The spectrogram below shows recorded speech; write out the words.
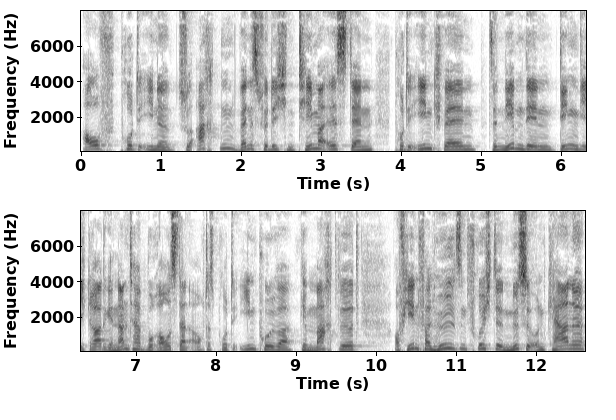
auf Proteine zu achten, wenn es für dich ein Thema ist, denn Proteinquellen sind neben den Dingen, die ich gerade genannt habe, woraus dann auch das Proteinpulver gemacht wird, auf jeden Fall Hülsenfrüchte, Nüsse und Kerne.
